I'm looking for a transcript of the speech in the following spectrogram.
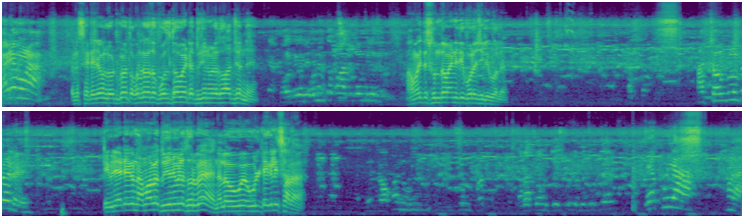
আরে মোনা তাহলে সেটা যখন লোড করো তখন তো বলতে হবে এটা দুজন মিলে ধরার জন্যে। আমি তো শুনতে পাইনি তুই বলেছিলি বলে। এটা একটু নামাবে দুজন মিলে ধরবে নাহলে উল্টে গেলি সারা। হ্যাঁ।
